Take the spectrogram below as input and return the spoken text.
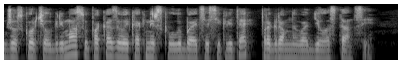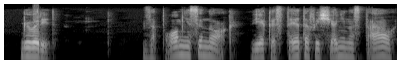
Джо скорчил гримасу, показывая, как мерзко улыбается секретарь программного отдела станции. Говорит. «Запомни, сынок, век эстетов еще не настал.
